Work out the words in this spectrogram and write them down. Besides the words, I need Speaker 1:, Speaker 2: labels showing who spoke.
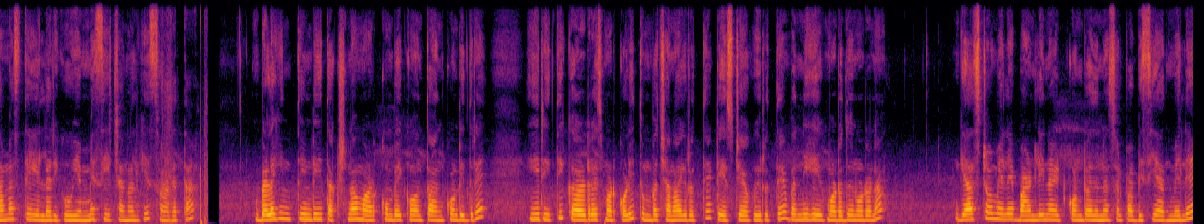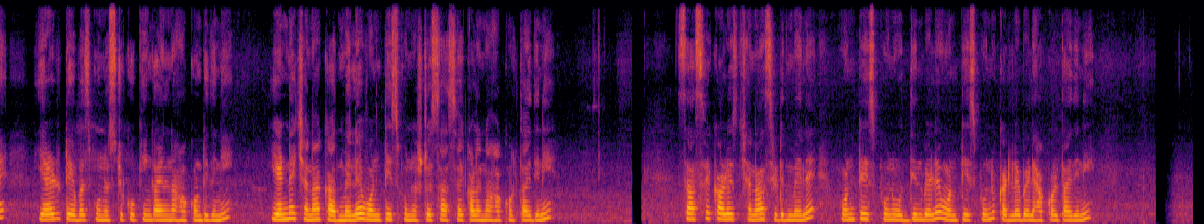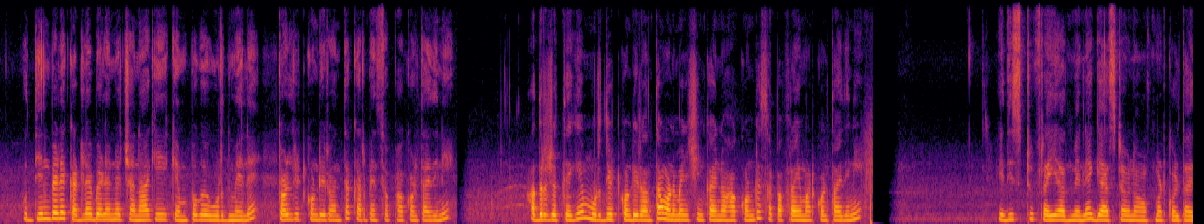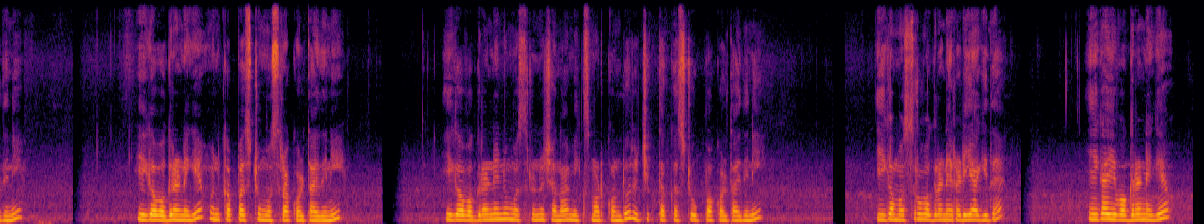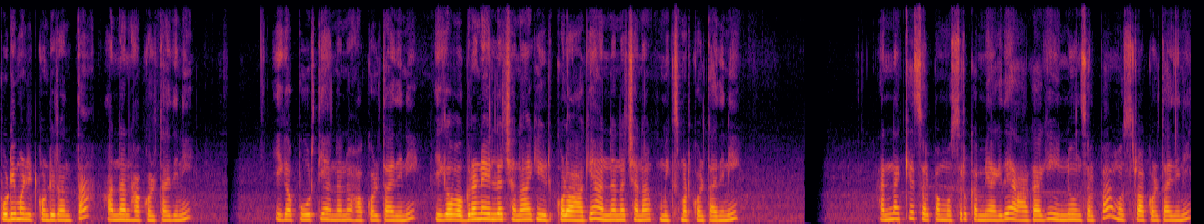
Speaker 1: ನಮಸ್ತೆ ಎಲ್ಲರಿಗೂ M S C ಚಾನಲ್ಗೆ ಸ್ವಾಗತ. ಬೆಳಗಿನ ತಿಂಡಿ ತಕ್ಷಣ ಮಾಡ್ಕೊಬೇಕು ಅಂತ ಅಂದ್ಕೊಂಡಿದ್ರೆ ಈ ರೀತಿ ಕರ್ಡ್ ರೈಸ್ ಮಾಡ್ಕೊಳ್ಳಿ, ತುಂಬ ಚೆನ್ನಾಗಿರುತ್ತೆ, ಟೇಸ್ಟಿಯಾಗೂ ಇರುತ್ತೆ. ಬನ್ನಿ ಹೇಗೆ ಮಾಡೋದು ನೋಡೋಣ. ಗ್ಯಾಸ್ ಸ್ಟವ್ ಮೇಲೆ ಬಾಣಲಿನ ಇಟ್ಕೊಂಡು ಅದನ್ನು ಸ್ವಲ್ಪ ಬಿಸಿ ಆದಮೇಲೆ ಎರಡು ಟೇಬಲ್ ಸ್ಪೂನಷ್ಟು ಕುಕ್ಕಿಂಗ್ ಆಯಿಲ್ನ ಹಾಕ್ಕೊಂಡಿದ್ದೀನಿ. ಎಣ್ಣೆ ಚೆನ್ನಾಗಿ ಆದಮೇಲೆ ಒನ್ ಟೀ ಸ್ಪೂನಷ್ಟು ಸಾಸಿವೆ ಕಾಳನ್ನು ಹಾಕ್ಕೊಳ್ತಾ ಇದ್ದೀನಿ. ಸಾಸಿವೆ ಕಾಳು ಚೆನ್ನಾಗಿ ಸಿಡಿದ ಮೇಲೆ ಒನ್ ಟೀ ಸ್ಪೂನು ಉದ್ದಿನಬೇಳೆ ಒನ್ ಟೀ ಸ್ಪೂನು ಕಡಲೆಬೇಳೆ ಹಾಕ್ಕೊಳ್ತಾ ಇದ್ದೀನಿ. ಉದ್ದಿನಬೇಳೆ ಕಡಲೆಬೇಳೆನೂ ಚೆನ್ನಾಗಿ ಕೆಂಪಗೆ ಹುರಿದ ಮೇಲೆ ತೊಳೆದಿಟ್ಕೊಂಡಿರೋಂಥ ಕರ್ಬೇವಿನ ಸೊಪ್ಪು ಹಾಕ್ಕೊಳ್ತಾ ಇದ್ದೀನಿ. ಅದ್ರ ಜೊತೆಗೆ ಮುರಿದಿಟ್ಕೊಂಡಿರೋಂಥ ಒಣಮೆಣ್ಸಿನ್ಕಾಯಿನೂ ಹಾಕ್ಕೊಂಡು ಸ್ವಲ್ಪ ಫ್ರೈ ಮಾಡ್ಕೊಳ್ತಾ ಇದ್ದೀನಿ. ಇದಿಷ್ಟು ಫ್ರೈ ಆದಮೇಲೆ ಗ್ಯಾಸ್ ಸ್ಟವ್ನ ಆಫ್ ಮಾಡ್ಕೊಳ್ತಾ ಇದ್ದೀನಿ. ಈಗ ಒಗ್ಗರಣೆಗೆ ಒಂದು ಕಪ್ಪಷ್ಟು ಮೊಸರು ಹಾಕ್ಕೊಳ್ತಾ ಇದ್ದೀನಿ. ಈಗ ಒಗ್ಗರಣೆನೂ ಮೊಸರು ಚೆನ್ನಾಗಿ ಮಿಕ್ಸ್ ಮಾಡಿಕೊಂಡು ರುಚಿಗೆ ತಕ್ಕಷ್ಟು ಉಪ್ಪು ಹಾಕ್ಕೊಳ್ತಾ ಇದ್ದೀನಿ. ಈಗ ಮೊಸರು ಒಗ್ಗರಣೆ ರೆಡಿಯಾಗಿದೆ. ಈಗ ಈ ಒಗ್ಗರಣೆಗೆ ಪುಡಿ ಮಾಡಿ ಇಟ್ಕೊಂಡಿರೋಂಥ ಅನ್ನನ ಹಾಕ್ಕೊಳ್ತಾ ಇದ್ದೀನಿ. ಈಗ ಪೂರ್ತಿ ಅನ್ನನೂ ಹಾಕ್ಕೊಳ್ತಾ ಇದ್ದೀನಿ. ಈಗ ಒಗ್ಗರಣೆ ಎಲ್ಲ ಚೆನ್ನಾಗಿ ಇಟ್ಕೊಳ್ಳೋ ಹಾಗೆ ಅನ್ನನ ಚೆನ್ನಾಗಿ ಮಿಕ್ಸ್ ಮಾಡ್ಕೊಳ್ತಾ ಇದ್ದೀನಿ. ಅನ್ನಕ್ಕೆ ಸ್ವಲ್ಪ ಮೊಸರು ಕಮ್ಮಿ ಆಗಿದೆ, ಹಾಗಾಗಿ ಇನ್ನೂ ಸ್ವಲ್ಪ ಮೊಸರು ಹಾಕ್ಕೊಳ್ತಾ ಇದ್ದೀನಿ.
